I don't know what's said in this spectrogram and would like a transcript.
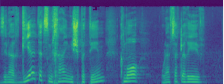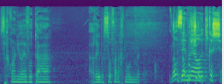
זה להרגיע את עצמך עם משפטים, כמו, אולי הפסק לריב, סך הכל אני אוהב אותה, הרי בסוף אנחנו... לא, זה לא מאוד קשה.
